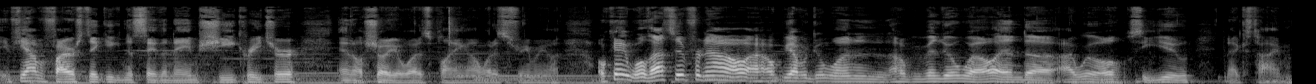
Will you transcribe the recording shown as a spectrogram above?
if you have a fire stick, you can just say the name She Creature, and it'll show you what it's playing on, what it's streaming on. Okay, well, that's it for now. I hope you have a good one, and I hope you've been doing well, and uh, I will see you next time.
